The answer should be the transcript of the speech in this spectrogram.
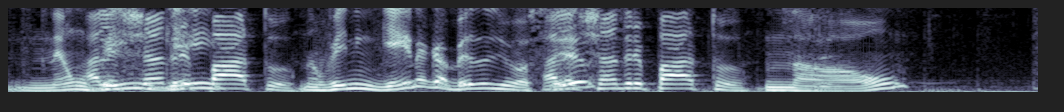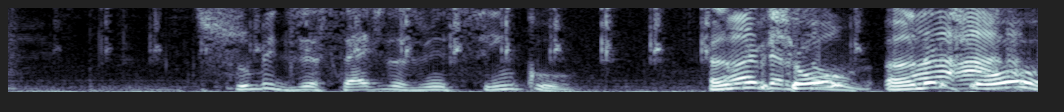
Não vem Alexandre ninguém. Pato. Não vem ninguém na cabeça de vocês? Alexandre Pato. Não. Sub-17, 2005. Undershow. Anderson. Undershow.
